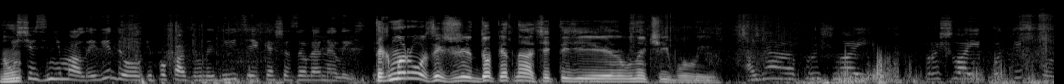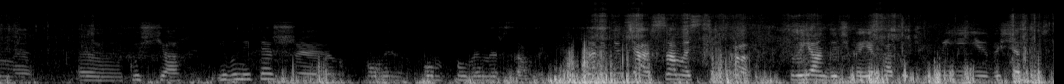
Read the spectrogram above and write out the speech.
Ну. Ми ще знімали відео і показували, дивіться, яке ще зелене листя. Так морози ж до 15 вночі були. А я пройшла і пройшла і по тих е, кущах, і вони теж е, пови, пов- повимерзали. Навіть оця сама стійка трояндочка, яка тут ми її весь просто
